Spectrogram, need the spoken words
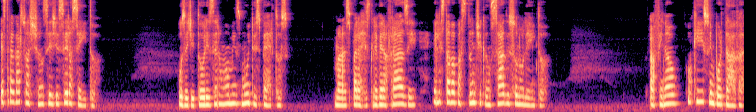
estragar suas chances de ser aceito. Os editores eram homens muito espertos. Mas, para reescrever a frase, ele estava bastante cansado e sonolento. Afinal, o que isso importava?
